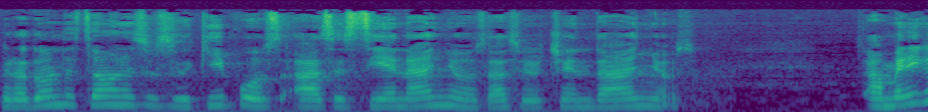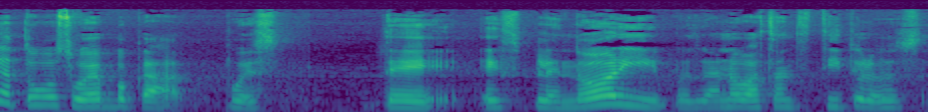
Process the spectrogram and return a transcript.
pero ¿dónde estaban esos equipos hace 100 años, hace 80 años? América tuvo su época pues este esplendor y pues ganó bastantes títulos,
